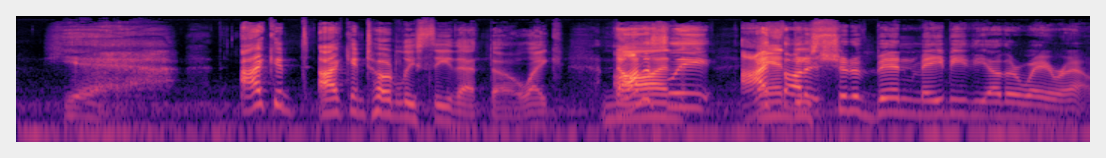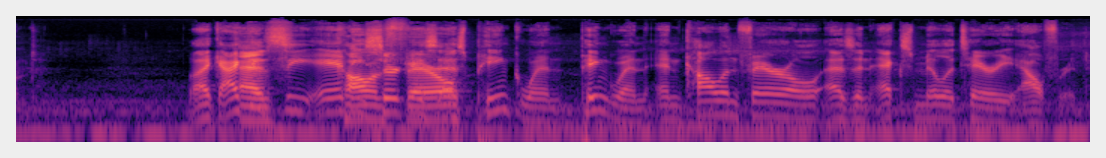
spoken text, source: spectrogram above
Yeah. I could I can totally see that though. Like honestly i thought it should have been maybe the other way around like i can see andy Colin Serkis Farrell? as penguin penguin and colin farrell as an ex-military alfred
